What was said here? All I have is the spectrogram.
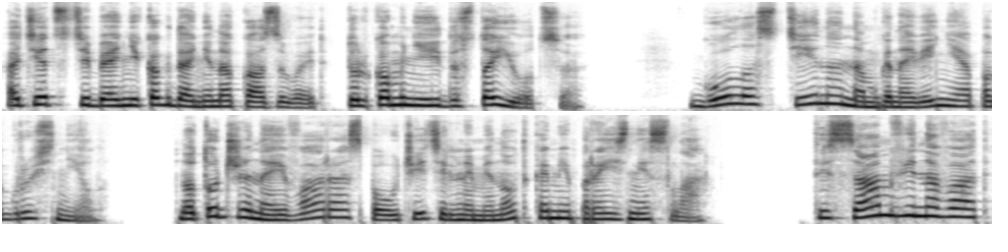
Отец тебя никогда не наказывает, только мне и достается». Голос Тина на мгновение погрустнел. Но тут же Найвара с поучительными нотками произнесла. «Ты сам виноват,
